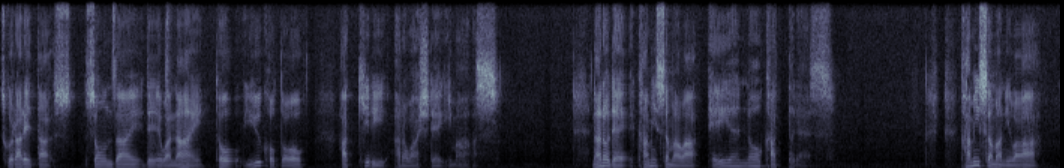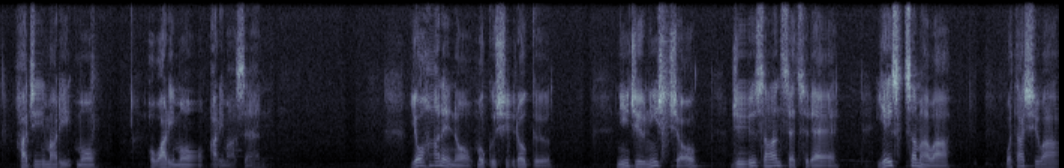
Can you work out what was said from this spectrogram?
作られた存在ではないということをはっきり表しています。なので神様は永遠の方です。神様には始まりも終わりもありません。ヨハネの目視録22章13節でイエス様は私は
